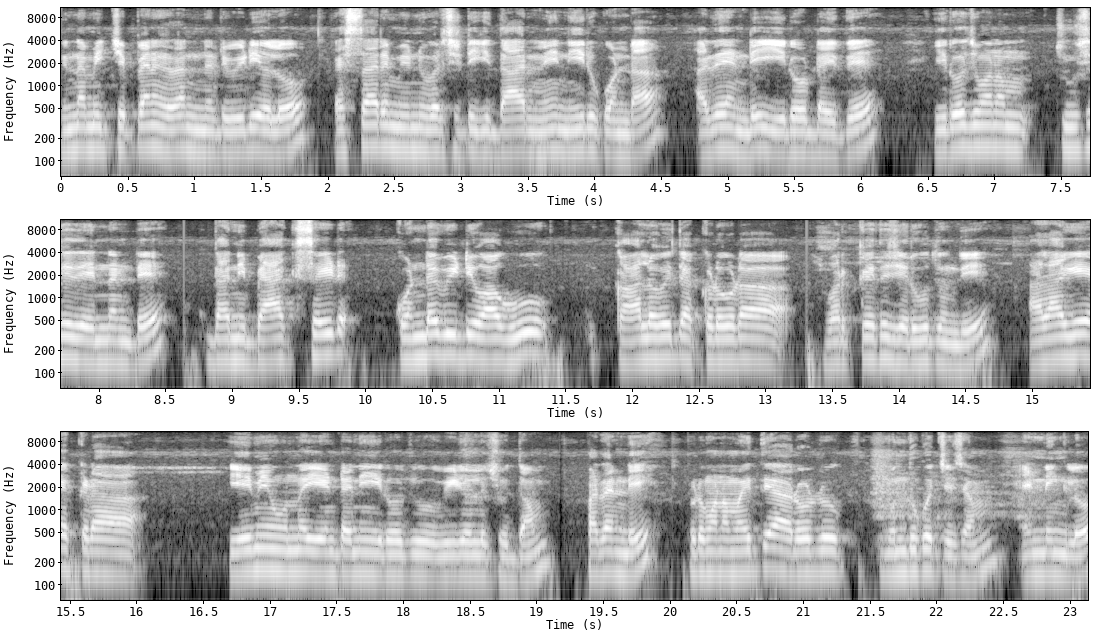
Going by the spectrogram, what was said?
నిన్న మీకు చెప్పాను కదా నిన్నటి వీడియోలో ఎస్ఆర్ఎం యూనివర్సిటీకి దారిని నీరుకొండ. అదే అండి ఈ రోడ్డు అయితే. ఈరోజు మనం చూసేది ఏంటంటే దాని బ్యాక్ సైడ్ కొండవీటి వాగు కాలువ అయితే అక్కడ కూడా వర్క్ అయితే జరుగుతుంది. అలాగే అక్కడ ఏమేమి ఉన్నాయి ఏంటని ఈరోజు వీడియోలో చూద్దాం. పదండి. ఇప్పుడు మనమైతే ఆ రోడ్డు ముందుకు వచ్చేసాం ఎండింగ్లో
